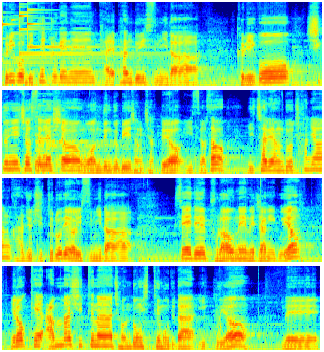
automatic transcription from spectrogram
그리고 밑에 쪽에는 발판도 있습니다. 그리고 시그니처 셀렉션 원등급이 장착되어 있어서 이 차량도 천연 가죽 시트로 되어 있습니다. 새들 브라운의 내장이고요. 이렇게 안마 시트나 전동 시트 모두 다 있고요. 네.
